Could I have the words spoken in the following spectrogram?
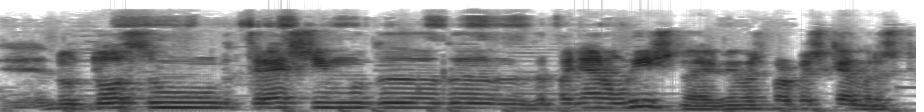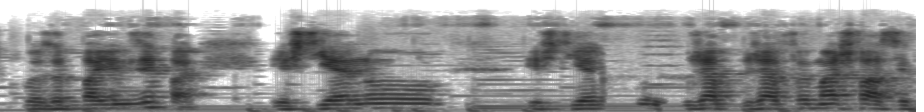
Eh, notou-se um decréscimo de, de, de, apanhar um lixo, não é? Mesmo as próprias câmaras que depois apanham dizem, pá, este ano, este ano já, já foi mais fácil.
